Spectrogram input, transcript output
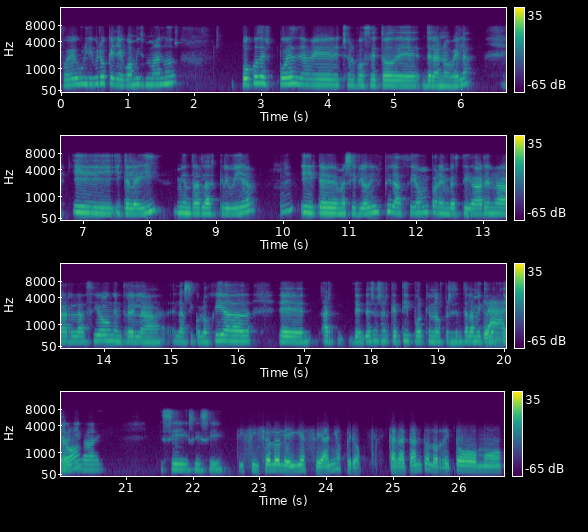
fue un libro que llegó a mis manos poco después de haber hecho el boceto de, la novela y que leí mientras la escribía y que me sirvió de inspiración para investigar en la relación entre la, psicología eh, de, esos arquetipos que nos presenta la mitología griega. Sí, sí, sí. Sí, sí, yo lo leí hace años, pero cada tanto lo retomo,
